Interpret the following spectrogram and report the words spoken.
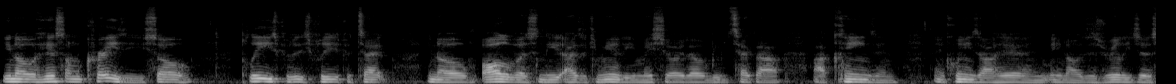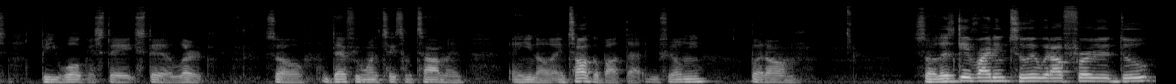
you know hear something crazy. So please, please, please protect. You know, all of us need as a community make sure that we protect our our kings and and queens out here, and you know, just really just be woke and stay stay alert. So definitely want to take some time and and you know and talk about that. You feel me? But um. So let's get right into it without further ado.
